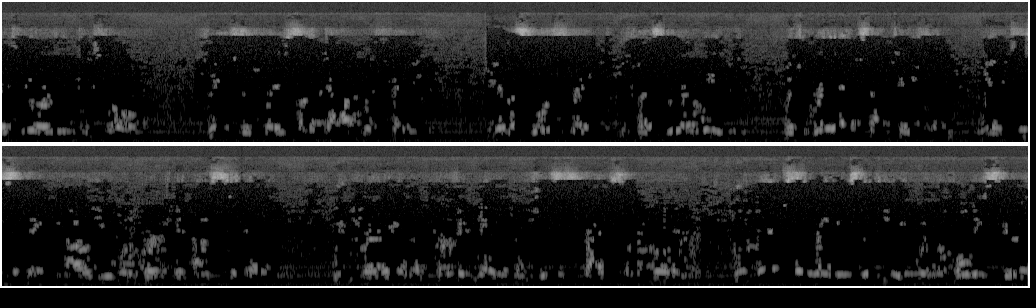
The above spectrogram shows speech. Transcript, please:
that you are in control. Please replace our doubt with faith. Give us your strength because we are weak. With great expectation, we anticipate how you will work in us today. We pray in the perfect name of Jesus Christ our Lord, who lives and reigns with you in the Holy Spirit,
